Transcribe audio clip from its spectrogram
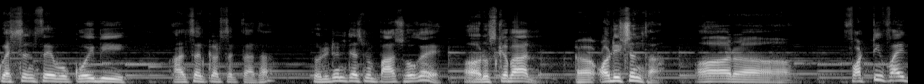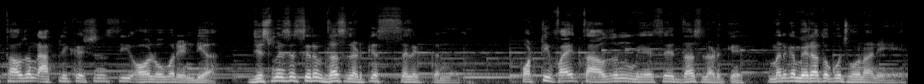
क्वेश्चन से वो कोई भी आंसर कर सकता था। तो रिटर्न टेस्ट में पास हो गए और उसके बाद ऑडिशन था और फोर्टी फाइव थाउज़ेंड एप्लीकेशन थी ऑल ओवर इंडिया जिसमें से सिर्फ़ दस लड़के सेलेक्ट करने थे। फोर्टी फाइव थाउज़ेंड में से दस लड़के। मैंने कहा, मेरा तो कुछ होना नहीं है।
